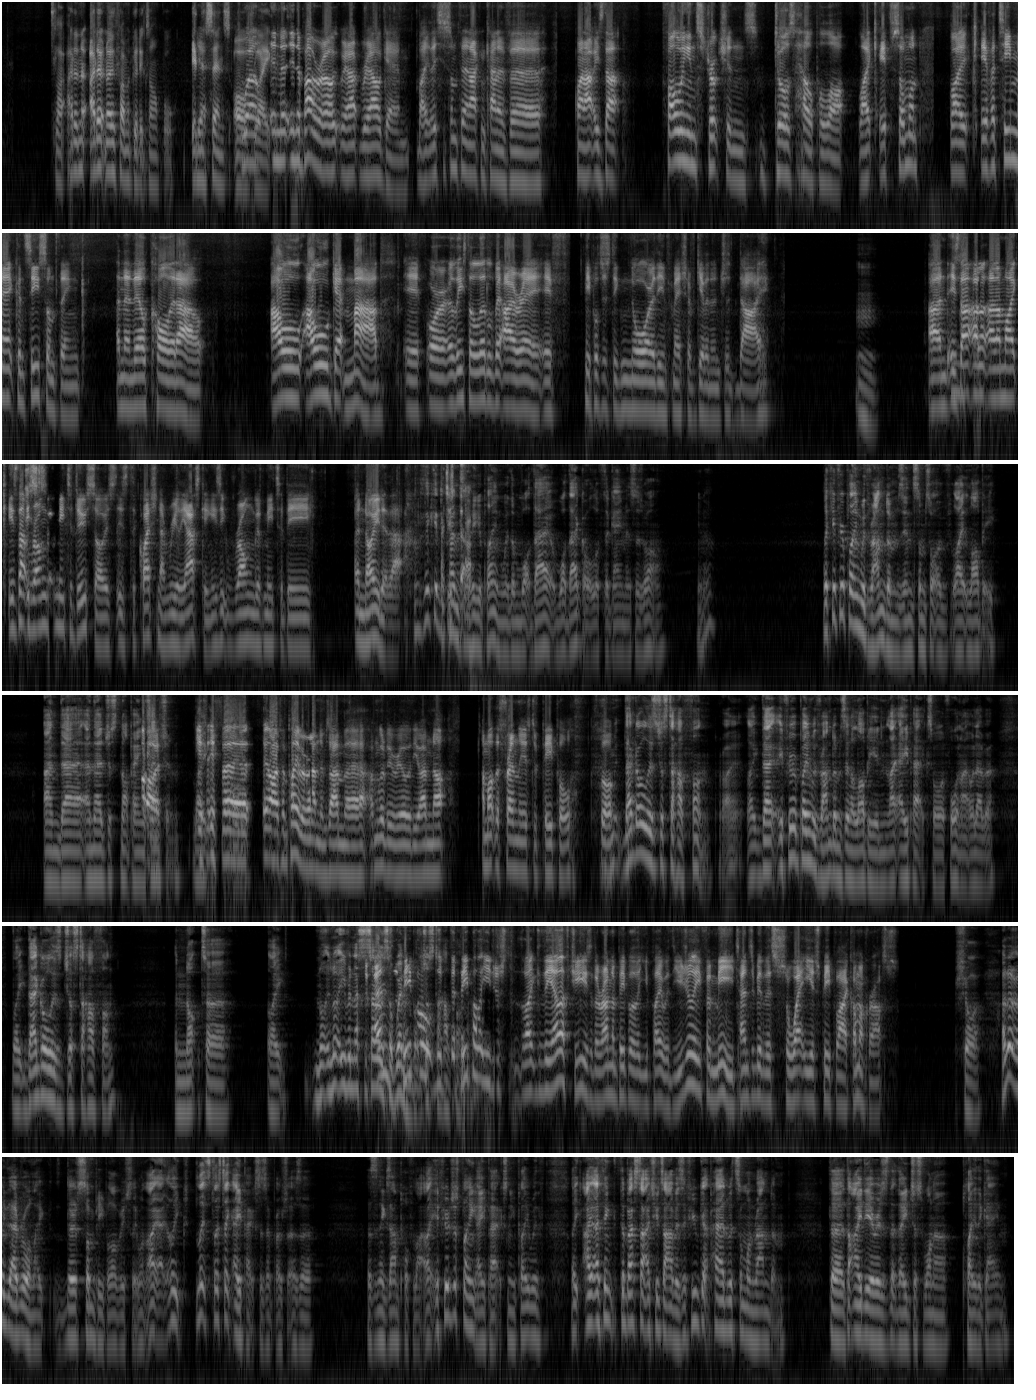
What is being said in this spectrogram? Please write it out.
it's like I don't know. I don't know if I'm a good example in Yeah. the sense of well, like in the in the battle royale, royale, royale game, like this is something I can kind of uh, point out is that following instructions does help a lot. Like if someone, like if a teammate can see something, and then they'll call it out, I will I will get mad if, or at least a little bit irate if people just ignore the information I've given and just die. Mm. And is that and and I'm like, is that It's- wrong of me to do so? Is is the question I'm really asking? Is it wrong of me to be annoyed at that? I think it I just- depends on who you're playing with and what their what their goal of the game is as well. You know, like if you're playing with randoms in some sort of like lobby, and they're and they're just not paying Oh, if- attention. like, if if uh, if I'm playing with randoms, I'm uh, I'm gonna be real with you. I'm not I'm not the friendliest of people. But I mean, their goal is just to have fun, right? Like that. If you're playing with randoms in a lobby in like Apex or Fortnite or whatever, like their goal is just to have fun, and not to like not not even necessarily Depends. to win, people, but just to the, have the fun. people that you just like the LFGs are the random people that you play with. Usually, for me, tend to be the sweatiest people I come across. Sure. I don't think everyone like. There's some people obviously want like like let's let's take Apex as a as a as an example for that. Like if you're just playing Apex and you play with like I, I think the best attitude to have is if you get paired with someone random, the the idea is that they just want to play the game,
